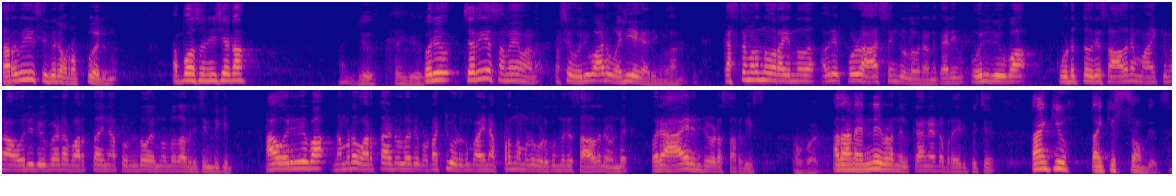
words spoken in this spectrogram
സർവീസ് ഇവർ ഉറപ്പ് വരുന്നു. അപ്പോൾ സുനീഷ് ചേട്ടാ. ഒരു ചെറിയ സമയമാണ് പക്ഷെ ഒരുപാട് വലിയ കാര്യങ്ങളാണ്. കസ്റ്റമർ എന്ന് പറയുന്നത് അവരെപ്പോഴും ആശങ്കയുള്ളവരാണ്. കാര്യം ഒരു രൂപ കൊടുത്ത് ഒരു സാധനം വാങ്ങിക്കുമ്പോൾ ആ ഒരു രൂപയുടെ വർത്ത് അതിനകത്തുണ്ടോ എന്നുള്ളത് അവർ ചിന്തിക്കും. ആ ഒരു രൂപ നമ്മുടെ വർത്തായിട്ടുള്ള ഒരു പ്രൊഡക്റ്റ് കൊടുക്കുമ്പോൾ അതിനപ്പുറം നമ്മൾ കൊടുക്കുന്ന ഒരു സാധനമുണ്ട്. ഒരു ആയിരം രൂപയുടെ സർവീസ് അതാണ് എന്നെ ഇവിടെ നിൽക്കാനായിട്ട് പ്രേരിപ്പിച്ചത് thank you thank you so much.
